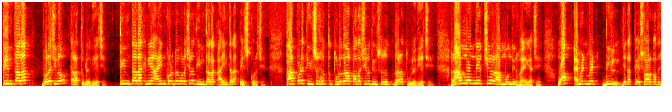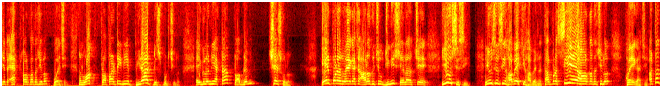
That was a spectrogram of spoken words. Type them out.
তিন তালাক বলেছিল, তারা তুলে দিয়েছে। তিন তালাক নিয়ে আইন করবে বলেছিল, তিন তালাক আইন তারা পেশ করেছে। তারপরে তিনশো সত্তর তুলে দেওয়ার কথা ছিল, তিনশো সত্তর তারা তুলে দিয়েছে। রাম মন্দির ছিল, রাম মন্দির হয়ে গেছে। ওয়াক অ্যামেন্ডমেন্ট বিল যেটা পেশ হওয়ার কথা যেটা অ্যাক্ট হওয়ার কথা ছিল, হয়েছে। কারণ ওয়াক প্রপার্টি নিয়ে বিরাট ডিসপুট ছিল। এগুলো নিয়ে একটা প্রবলেম শেষ হলো। এরপরে রয়ে গেছে আরও কিছু জিনিস, সেটা হচ্ছে ইউসিসি ইউসিসি হবে কি হবে না? তারপরে সিএ হওয়ার কথা ছিল, হয়ে গেছে। অর্থাৎ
